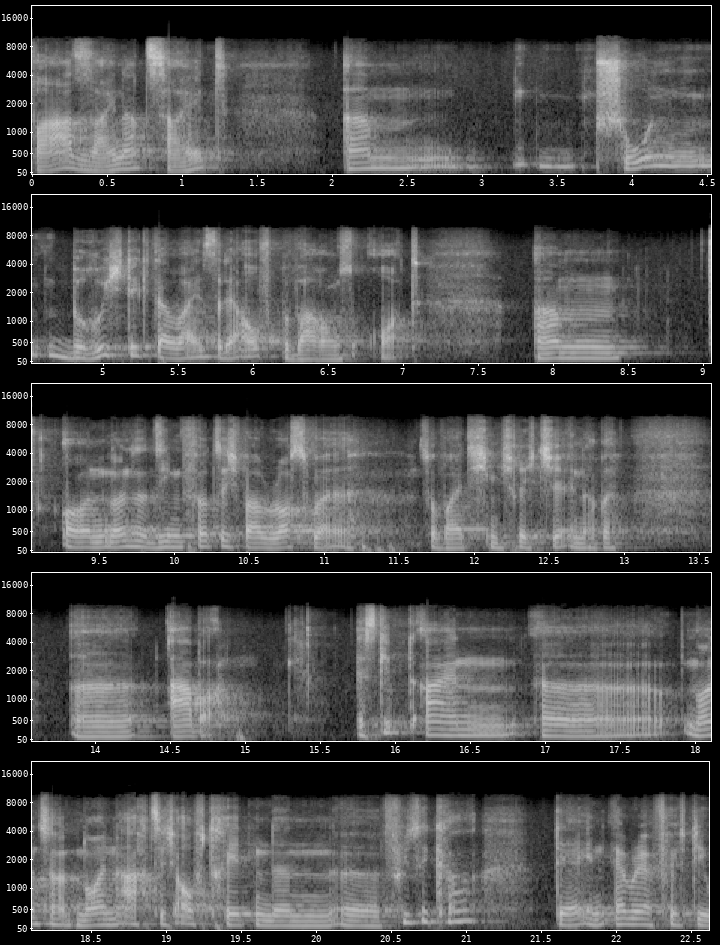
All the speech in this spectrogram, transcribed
war seinerzeit ähm, schon berüchtigterweise der Aufbewahrungsort. Ähm, und 1947 war Roswell, soweit ich mich richtig erinnere. Äh, aber es gibt einen äh, 1989 auftretenden äh, Physiker, der in Area 51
